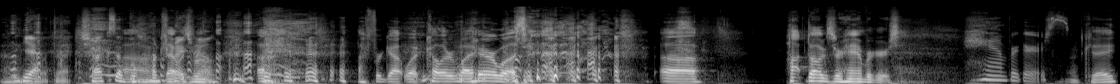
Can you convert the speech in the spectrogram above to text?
I don't know Yeah, about that. Chuck's a Uh, blonde. that was wrong. Uh, I forgot what color my hair was. uh, hot dogs or hamburgers? Hamburgers. Okay.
